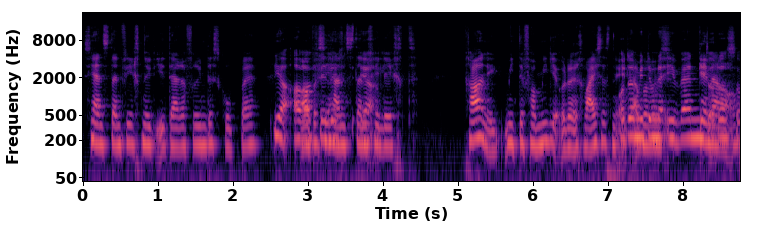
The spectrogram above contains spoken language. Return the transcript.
Sie haben es dann vielleicht nicht in dieser Freundesgruppe, Ja, aber, aber, sie haben es dann ja. vielleicht, keine Ahnung, mit der Familie, oder ich weiß es nicht. Oder mit einem was- Event genau, oder so.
